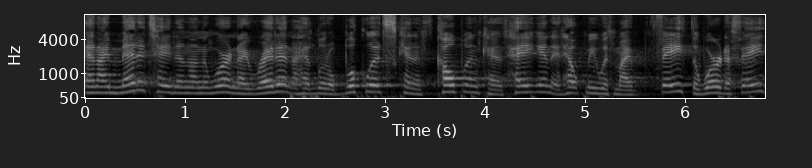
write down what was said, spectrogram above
And I meditated on the word and I read it and I had little booklets, Kenneth Copeland, Kenneth Hagin. It helped me with my faith, the word of faith.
